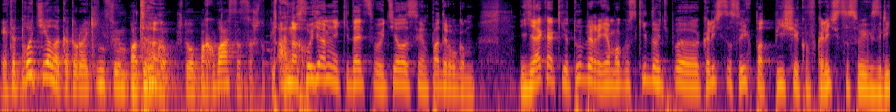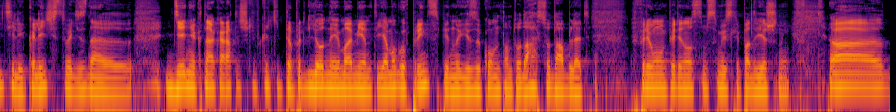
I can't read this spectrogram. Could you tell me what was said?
Это то тело, которое кинь своим подругам, чтобы похвастаться, что ты... А нахуя мне кидать свое тело своим подругам? Я как ютубер, я могу скидывать э, количество своих подписчиков, количество своих зрителей, количество, не знаю, денег на карточке в какие-то определенные моменты. Я могу, в принципе, ну, языком там туда-сюда, блядь, в прямом переносном смысле подвешенный. А,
